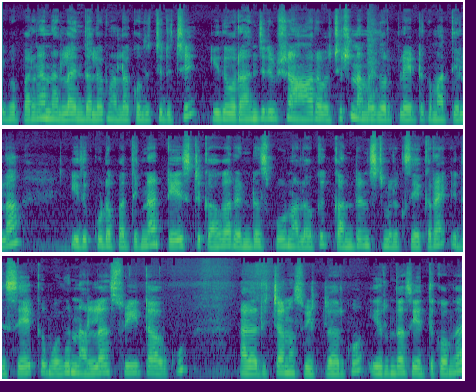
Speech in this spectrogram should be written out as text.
இப்போ பாருங்கள் நல்லா இந்த அளவுக்கு நல்லா கொதிச்சிடுச்சு. இது ஒரு அஞ்சு நிமிஷம் ஆற வச்சுட்டு நம்ம இது ஒரு பிளேட்டுக்கு மாற்றிடலாம் இது கூட பார்த்திங்கன்னா டேஸ்ட்டுக்காக ரெண்டு ஸ்பூன் அளவுக்கு கண்டென்ஸ்ட் மில்க் சேர்க்குறேன். இது சேர்க்கும் போது நல்லா ஸ்வீட்டாக இருக்கும். நல்லா ரிச்சான ஸ்வீட்டில் இருக்கும். இருந்தால் சேர்த்துக்கோங்க.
